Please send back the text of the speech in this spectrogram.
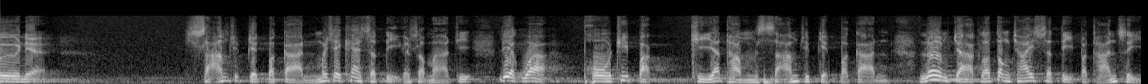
มือเนี่ยสาประการ ไม่ใช่แค่สติกับสมาธิ เรียกว่าโพธิปักขียธรรม 37 ประการ เริ่มจากเราต้องใช้สติปัฏฐานสี่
